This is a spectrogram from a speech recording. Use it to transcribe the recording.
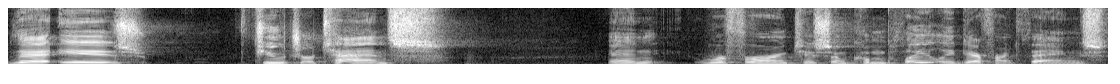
that is future tense and referring to some completely different things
